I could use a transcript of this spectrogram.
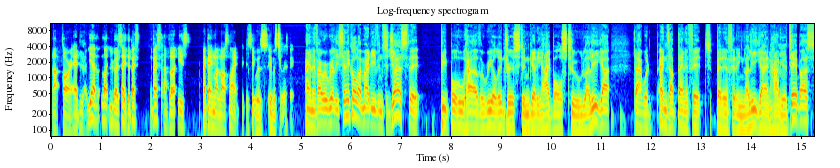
that far ahead. Yeah, like you guys say, the best the best advert is a game like last night because it was it was terrific. And if I were really cynical, I might even suggest that people who have a real interest in getting eyeballs to La Liga, that would ends up benefit benefiting La Liga and Javier Tebas.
